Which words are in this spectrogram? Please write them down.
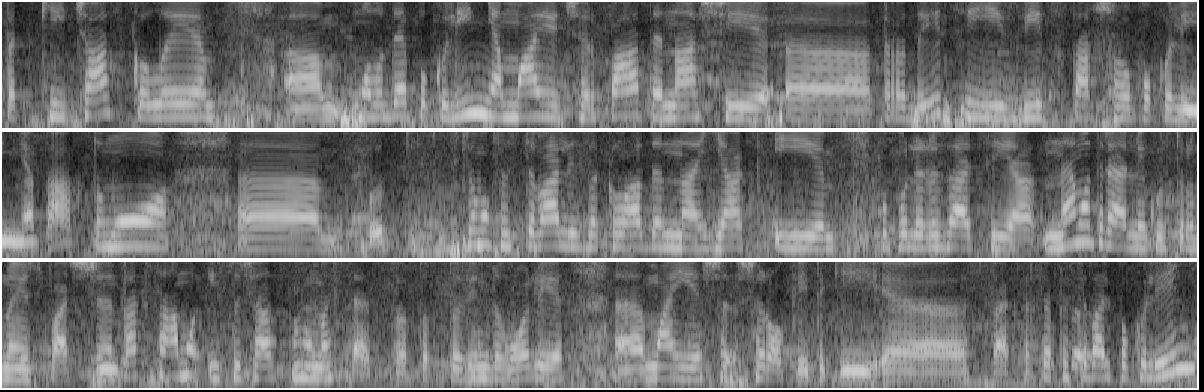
такий час, коли е, молоде покоління має черпати наші е, традиції від старшого покоління. Так тому в цьому фестивалі закладена як і популяризація нематеріальної культурної спадщини, так само і сучасного мистецтва. Тобто він доволі е, має широкий такий е, спектр. Це фестиваль поколінь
